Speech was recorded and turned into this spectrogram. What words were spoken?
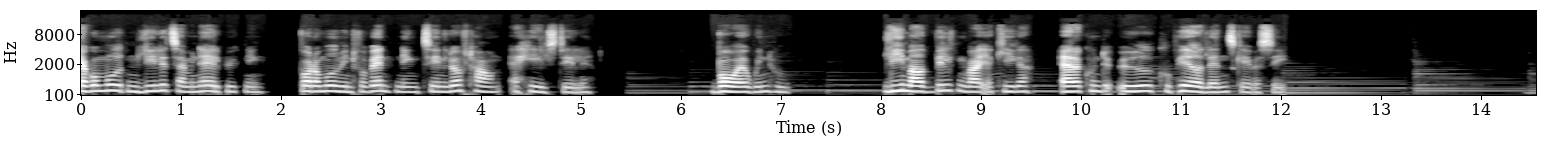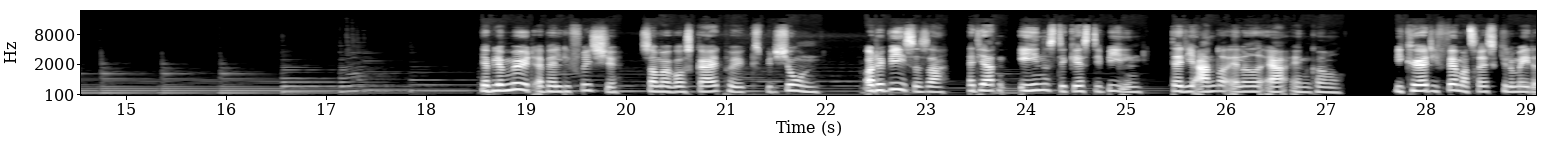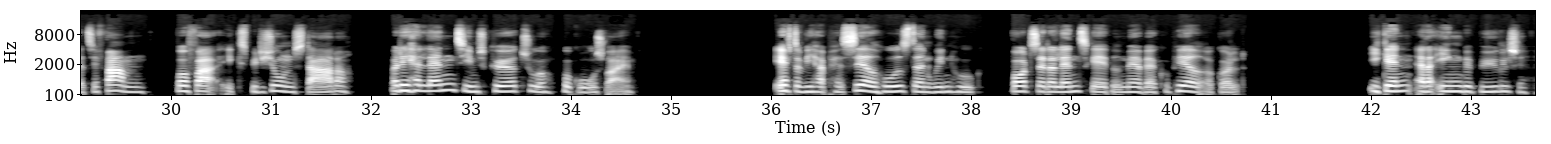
Jeg går mod den lille terminalbygning, hvor der mod min forventning til en lufthavn er helt stille. Hvor er Windhoek? Lige meget hvilken vej jeg kigger, er der kun det øde, kuperede landskab at se. Jeg bliver mødt af Valdi Fritsche, som er vores guide på ekspeditionen, og det viser sig, at jeg er den eneste gæst i bilen, da de andre allerede er ankommet. Vi kører de 65 km til farmen, hvorfra ekspeditionen starter, og det er halvanden times køretur på grusveje. Efter vi har passeret hovedstaden Windhoek, fortsætter landskabet med at være kuperet og goldt. Igen er der ingen bebyggelse.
